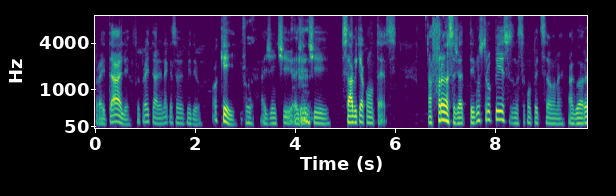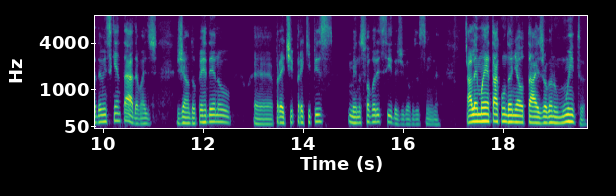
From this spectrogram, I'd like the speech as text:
para a Itália, foi para a Itália, né? Que a Sérvia perdeu. Ok, a gente a gente sabe que acontece. A França já teve uns tropeços nessa competição, né? Agora deu uma esquentada, mas já andou perdendo é, para equipes menos favorecidas, digamos assim, né? A Alemanha tá com o Daniel Tais jogando muito,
